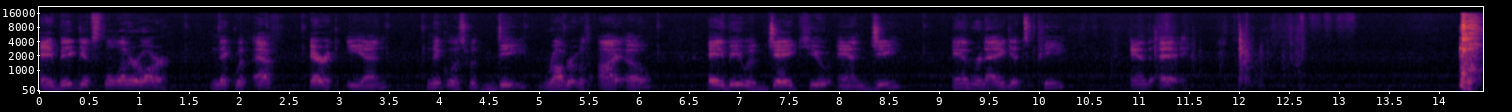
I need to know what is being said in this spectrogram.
AB gets the letter R, Nick with F, Eric EN, Nicholas with D, Robert with IO, AB with J, Q, and G, and Renee gets P and A.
